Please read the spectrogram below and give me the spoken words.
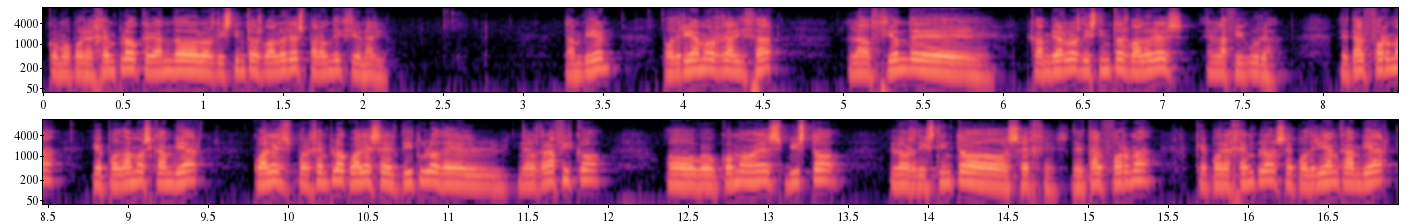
como por ejemplo creando los distintos valores para un diccionario. También podríamos realizar la opción de cambiar los distintos valores en la figura, de tal forma que podamos cambiar cuál es, por ejemplo, cuál es el título del, gráfico o cómo es visto los distintos ejes, de tal forma que, por ejemplo, se podrían cambiar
